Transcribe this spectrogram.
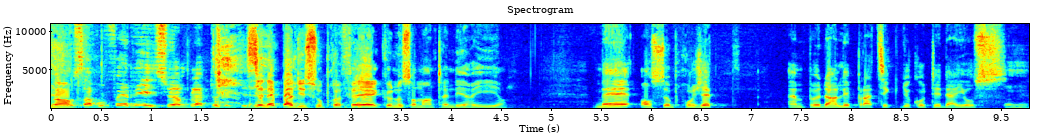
non. ça vous fait rire sur un plateau de télé. Ce n'est pas du sous-préfet que nous sommes en train de rire, mais on se projette un peu dans les pratiques du côté d'Ayos. Mhm.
